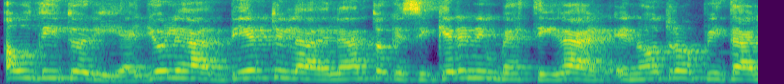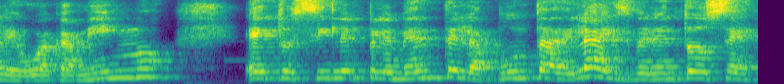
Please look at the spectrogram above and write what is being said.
auditoría. Yo les advierto y les adelanto que si quieren investigar en otros hospitales o acá mismo, esto es simplemente la punta del iceberg. Entonces,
